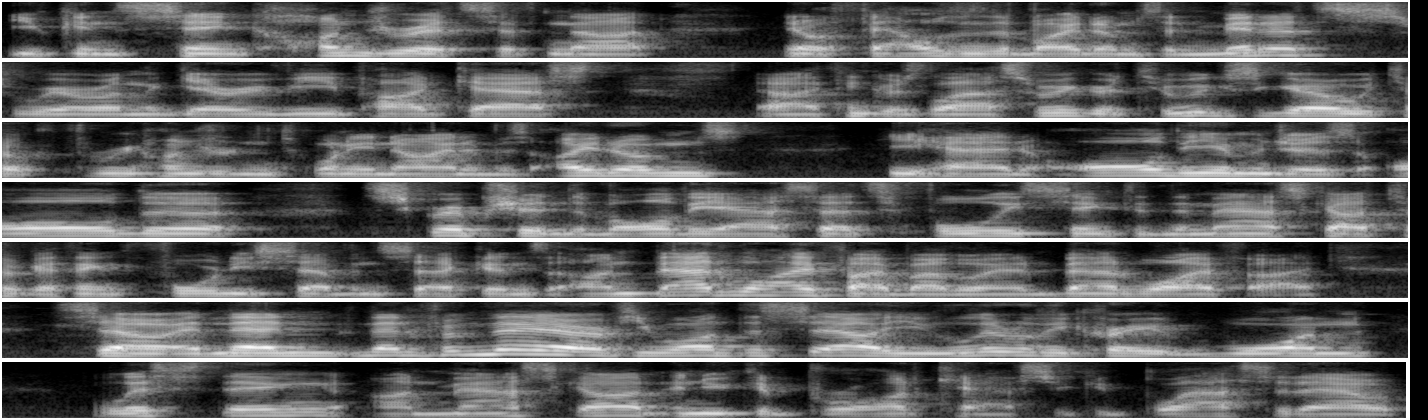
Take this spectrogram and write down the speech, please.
You can sync hundreds, if not you know thousands of items in minutes. We were on the Gary Vee podcast. Uh, I think it was last week or two weeks ago. We took 329 of his items. He had all the images, all the descriptions of all the assets fully synced into Mascot. Took I think 47 seconds on bad Wi-Fi, by the way, and bad Wi-Fi. So and then then from there, if you want to sell, you literally create one listing on Mascot, and you could broadcast. You could blast it out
